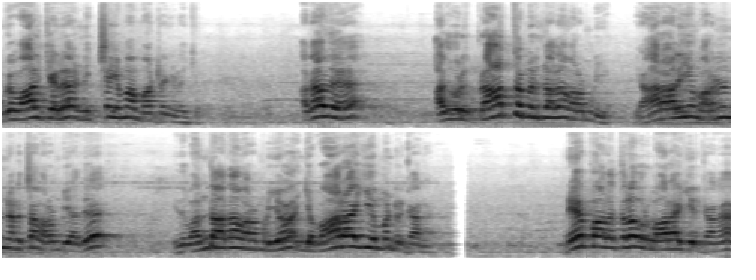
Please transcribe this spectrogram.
உங்கள் வாழ்க்கையில் நிச்சயமாக மாற்றம் கிடைக்கும். அதாவது அது ஒரு பிராப்தம் இருந்தால் தான் வர முடியும். யாராலையும் வரணும்னு நினச்சா வர முடியாது. இது வந்தால் தான் வர முடியும். இங்கே வாராகி அம்மன் இருக்காங்க. நேபாளத்தில் ஒரு வாராகி இருக்காங்க.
